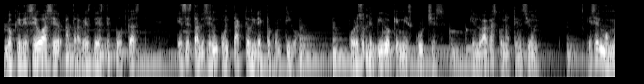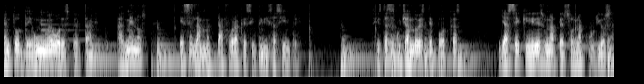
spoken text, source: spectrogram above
Lo que deseo hacer a través de este podcast es establecer un contacto directo contigo. Por eso te pido que me escuches, que lo hagas con atención, Es el momento de un nuevo despertar. Al menos esa es la metáfora que se utiliza siempre. Si estás escuchando este podcast, ya sé que eres una persona curiosa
